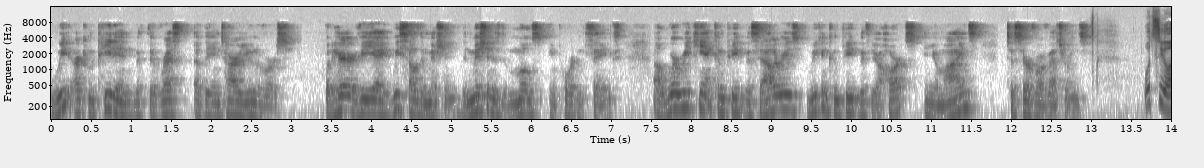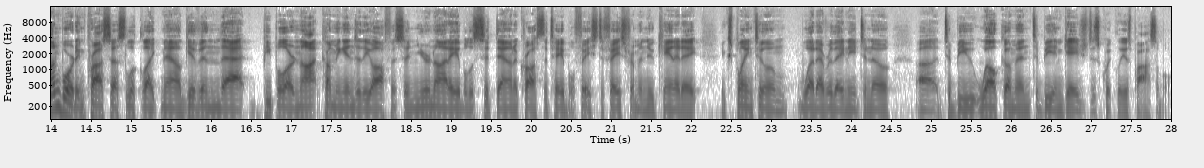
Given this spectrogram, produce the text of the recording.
We are competing with the rest of the entire universe. But here at VA, we sell the mission. The mission is the most important things. Uh, where we can't compete with salaries, we can compete with your hearts and your minds to serve our veterans. What's the onboarding process look like now, given that people are not coming into the office and you're not able to sit down across the table face to face from a new candidate, explain to them whatever they need to know uh, to be welcome and to be engaged as quickly as possible?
